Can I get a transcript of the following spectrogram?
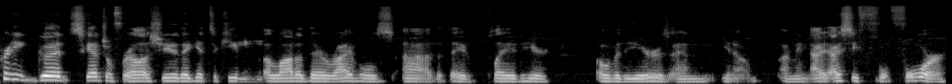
pretty good schedule for LSU. They get to keep mm-hmm. a lot of their rivals uh, that they've played here over the years, and you know, I mean, I, I see four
